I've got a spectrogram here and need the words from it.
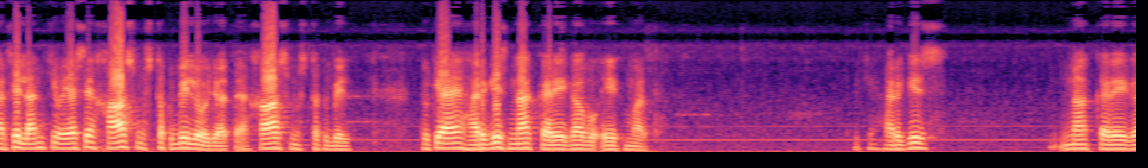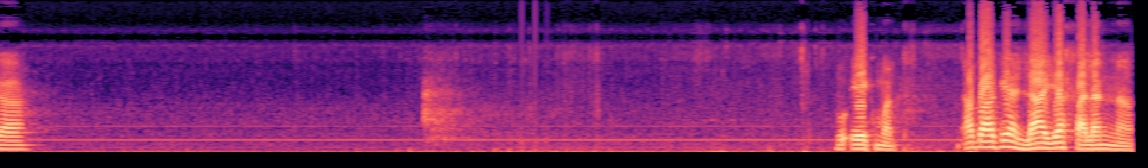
حرف لن کی وجہ سے خاص مستقبل ہو جاتا ہے، خاص مستقبل۔ تو کیا ہے؟ ہرگز نہ کرے گا وہ ایک مرد۔ ٹھیک ہے؟ ہرگز نہ کرے گا وہ ایک مت اب آ گیا لا یا فلنا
